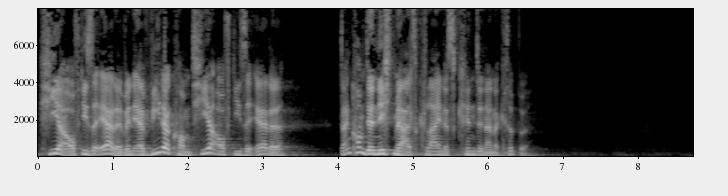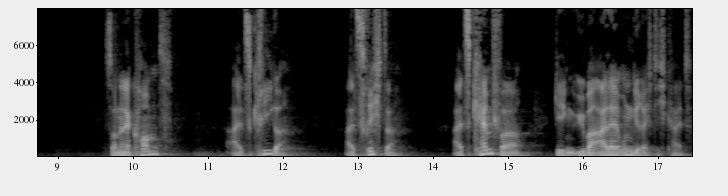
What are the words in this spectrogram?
hier auf dieser Erde. Wenn er wiederkommt hier auf diese Erde, dann kommt er nicht mehr als kleines Kind in einer Krippe, sondern er kommt als Krieger, als Richter, als Kämpfer gegenüber aller Ungerechtigkeit.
